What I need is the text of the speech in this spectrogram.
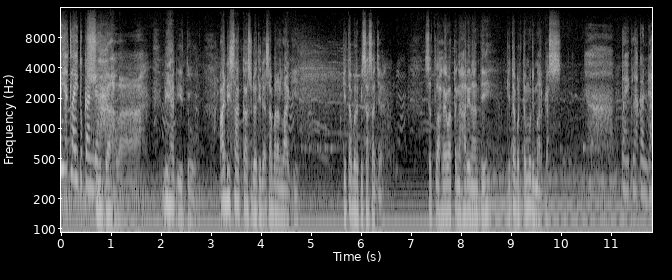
lihatlah itu Kanda. Sudahlah. Lihat itu. Adisaka sudah tidak sabaran lagi. Kita berpisah saja. Setelah lewat tengah hari nanti, kita bertemu di markas. Baiklah Kanda.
